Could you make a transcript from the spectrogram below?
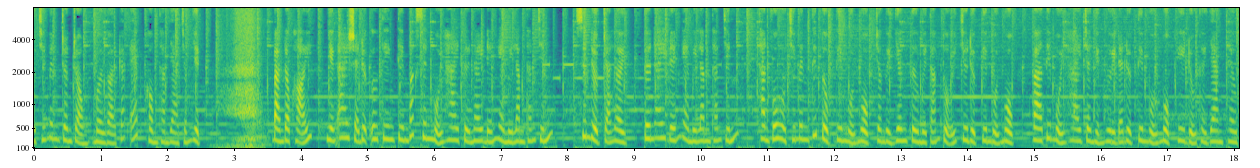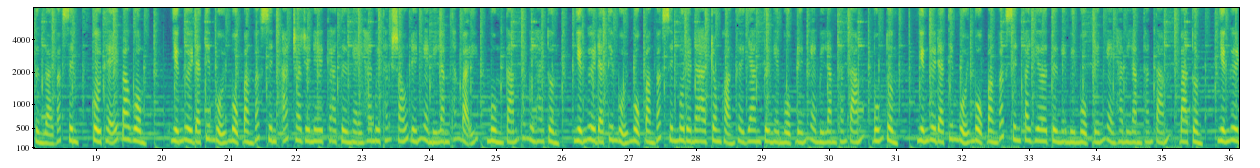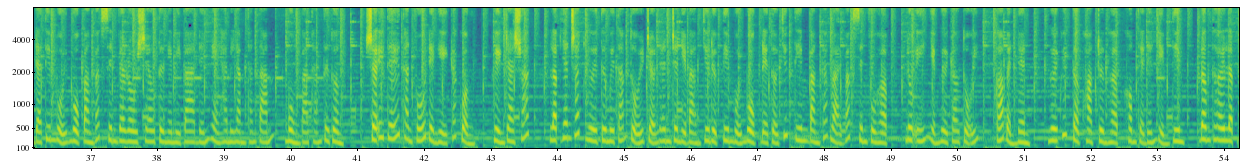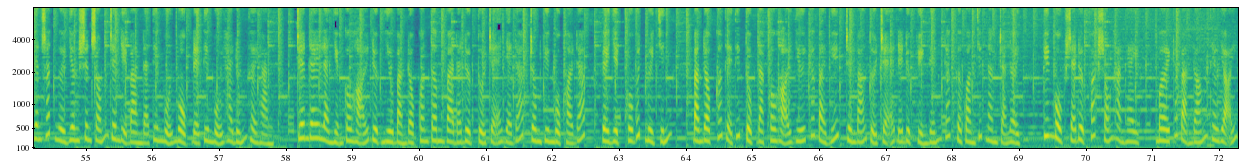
Hồ Chí Minh trân trọng mời gọi các F không tham gia chống dịch. Bạn đọc hỏi, những ai sẽ được ưu tiên tiêm vaccine mũi 2 từ nay đến ngày 15 tháng 9? Xin được trả lời, từ nay đến ngày 15 tháng 9, thành phố Hồ Chí Minh tiếp tục tiêm mũi 1 cho người dân từ 18 tuổi chưa được tiêm mũi 1 và tiêm mũi 2 cho những người đã được tiêm mũi 1 khi đủ thời gian theo từng loại vaccine. Cụ thể bao gồm những người đã tiêm mũi một bằng vaccine AstraZeneca từ ngày 20 tháng 6 đến ngày 15 tháng 7, mùng 8 tháng 12 tuần. Những người đã tiêm mũi một bằng vaccine Moderna trong khoảng thời gian từ ngày 1 đến ngày 15 tháng 8, 4 tuần. Những người đã tiêm mũi một bằng vaccine Pfizer từ ngày 11 đến ngày 25 tháng 8, 3 tuần. Những người đã tiêm mũi một bằng vaccine Verocell từ ngày 13 đến ngày 25 tháng 8, mùng 3 tháng 4 tuần. Sở Y tế thành phố đề nghị các quận, huyện ra soát, lập danh sách người từ 18 tuổi trở lên trên địa bàn chưa được tiêm mũi 1 để tổ chức tiêm bằng các loại vaccine phù hợp. Lưu ý những người cao tuổi, có bệnh nền, người khuyết tật hoặc trường hợp không thể đến điểm tiêm. Đồng thời lập danh sách người dân sinh sống trên địa bàn đã tiêm mũi 1 để tiêm mũi 2 đúng thời hạn. Trên đây là những câu hỏi được nhiều bạn đọc quan tâm và đã được tuổi trẻ giải đáp trong chuyên mục hỏi đáp về dịch Covid-19. Bạn đọc có thể tiếp tục đặt câu hỏi dưới các bài viết trên báo Tuổi Trẻ để được chuyển đến các cơ quan chức năng trả lời. Chuyên mục sẽ được phát sóng hàng ngày. Mời các bạn đón theo dõi.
